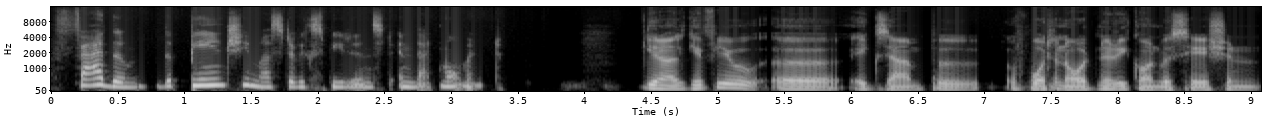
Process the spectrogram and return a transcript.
fathom the pain she must have experienced in that moment you know, I'll give you an example of what an ordinary conversation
